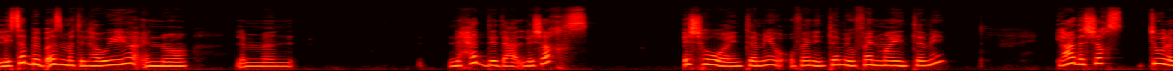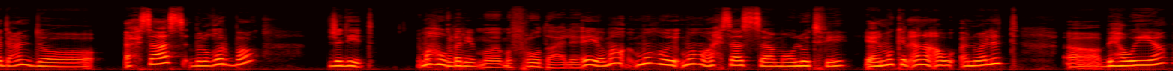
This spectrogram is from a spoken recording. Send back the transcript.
اللي يسبب أزمة الهوية إنه لما نحدد لشخص إيش هو ينتمي وفين ينتمي وفين ما ينتمي هذا الشخص تولد عنده إحساس بالغربة جديد. ما هو غريب مفروضة عليه. إيوه ما هو مو هو مو هو إحساس مولود فيه. يعني ممكن أنا أو أنولد آه، بهوية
